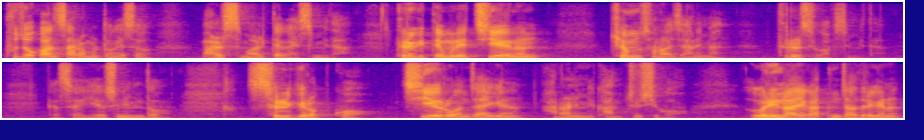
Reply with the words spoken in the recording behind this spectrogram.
부족한 사람을 통해서 말씀할 때가 있습니다. 그렇기 때문에 지혜는 겸손하지 않으면 들을 수가 없습니다. 그래서 예수님도 슬기롭고 지혜로운 자에게는 하나님이 감추시고 어린아이 같은 자들에게는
